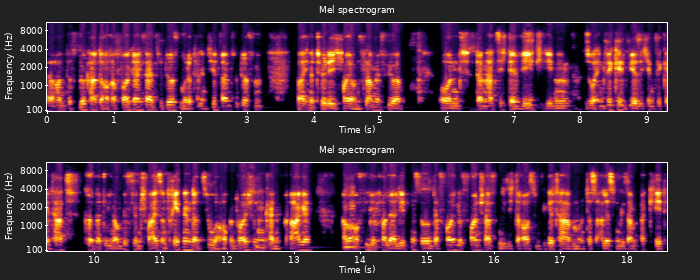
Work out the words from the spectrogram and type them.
äh, das Glück hatte, auch erfolgreich sein zu dürfen oder talentiert sein zu dürfen, war ich natürlich Feuer und Flamme für. Und dann hat sich der Weg eben so entwickelt, wie er sich entwickelt hat. Gehört natürlich noch ein bisschen Schweiß und Tränen dazu, auch Enttäuschungen, keine Frage aber mhm. auch viele tolle Erlebnisse und Erfolge, Freundschaften, die sich daraus entwickelt haben. Und das alles im Gesamtpaket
